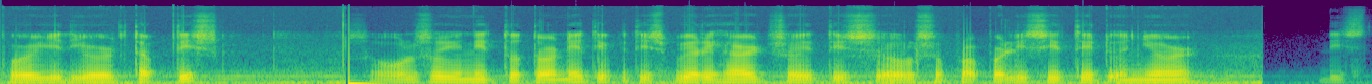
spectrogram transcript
for your top disc so also you need to turn it if it is very hard so it is also properly seated on your disc.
